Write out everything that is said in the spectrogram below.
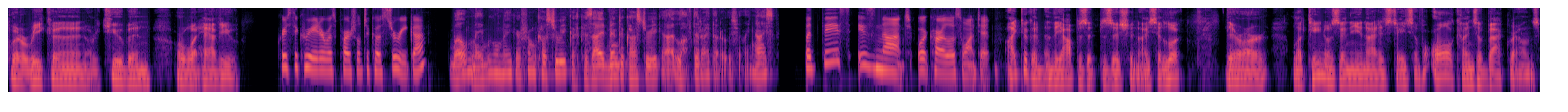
Puerto Rican or Cuban or what have you. Chris, the creator, was partial to Costa Rica. Well, maybe we'll make her from Costa Rica because I had been to Costa Rica. I loved it. I thought it was really nice. But this is not what Carlos wanted. I took a, the opposite position. I said, look, there are Latinos in the United States of all kinds of backgrounds.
